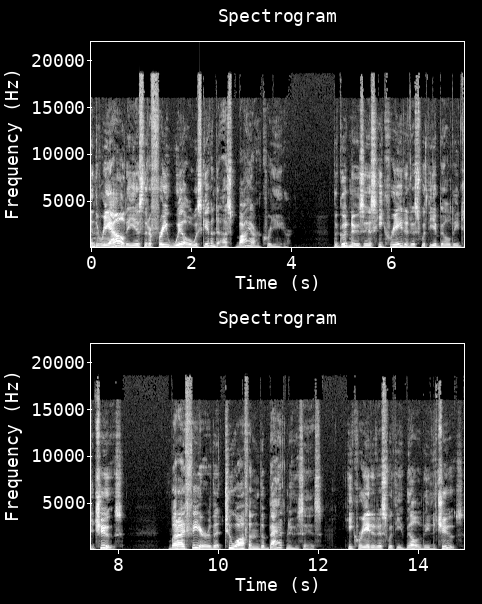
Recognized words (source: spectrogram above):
And the reality is that a free will was given to us by our Creator. The good news is He created us with the ability to choose. But I fear that too often the bad news is He created us with the ability to choose.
